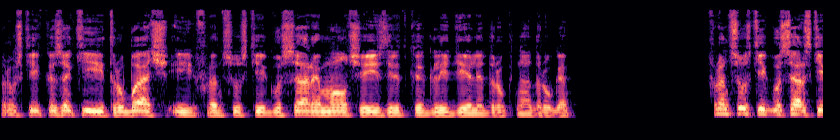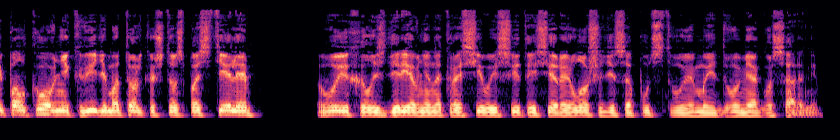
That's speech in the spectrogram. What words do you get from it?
Русские казаки и трубач, и французские гусары молча изредка глядели друг на друга. Французский гусарский полковник, видимо, только что с постели, выехал из деревни на красивой сытой серой лошади, сопутствуемой двумя гусарами.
